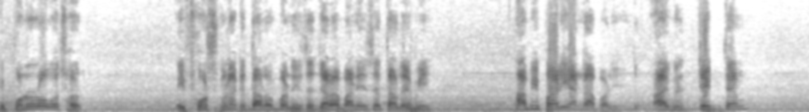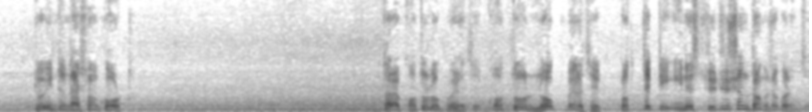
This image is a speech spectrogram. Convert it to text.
এই পনেরো বছর এই ফোর্সগুলোকে দানব বানিয়েছে, যারা বানিয়েছে তাদের আমি আমি পারি আর না পারি I will take them to international court তারা কত লোক মেরেছে, কত লোক মেরেছে, প্রত্যেকটি ইনস্টিটিউশন ধ্বংস করেছে।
